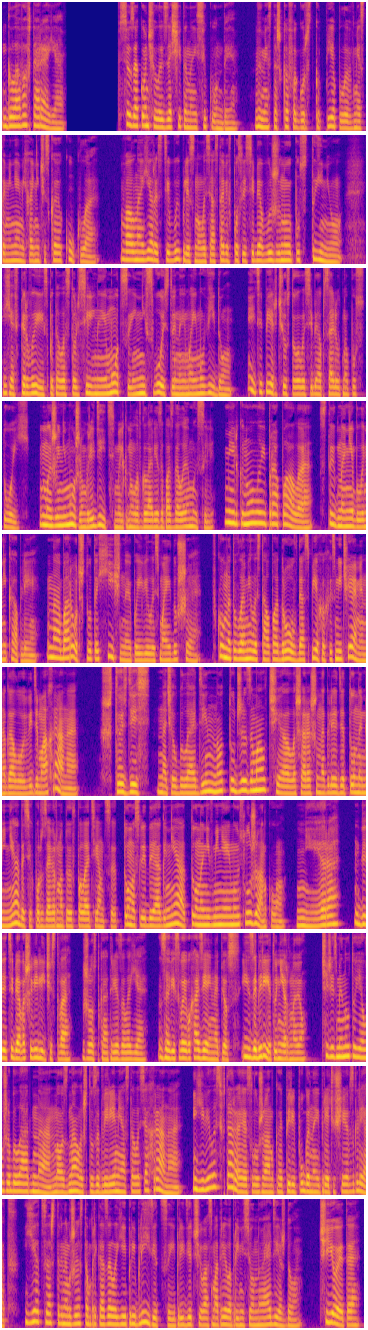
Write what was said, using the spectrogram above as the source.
Глава вторая. Все закончилось за считанные секунды. Вместо шкафа горстка пепла, вместо меня механическая кукла. Волна ярости выплеснулась, оставив после себя выжженную пустыню. Я впервые испытала столь сильные эмоции, не свойственные моему виду. И теперь чувствовала себя абсолютно пустой. «Мы же не можем вредить», — мелькнула в голове запоздалая мысль. Мелькнула и пропала. Стыдно не было ни капли. Наоборот, что-то хищное появилось в моей душе. В комнату вломилась толпа дроу в доспехах и с мечами наголо, видимо, охрана. «Что здесь?» – начал было один, но тут же замолчал, ошарашенно глядя то на меня, до сих пор завернутую в полотенце, то на следы огня, то на невменяемую служанку. «Нера?» «Для тебя, ваше величество», жестко отрезала я. «Зови своего хозяина, пес, и забери эту нервную». Через минуту я уже была одна, но знала, что за дверями осталась охрана. Явилась вторая служанка, перепуганная и прячущая взгляд. Я царственным жестом приказала ей приблизиться и придирчиво осмотрела принесенную одежду. «Чьё это?»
